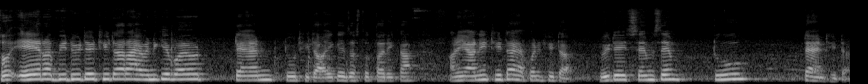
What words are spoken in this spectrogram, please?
सो ए र बी दुइटै ठिटा राख्यो भने के भयो? टेन टु ठिटा एकै जस्तो तरिका। अनि यहाँ नि ठिटा यहाँ पनि ठिटा दुइटै same same two tan theta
